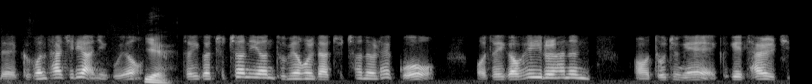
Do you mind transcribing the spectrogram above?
네, 그건 사실이 아니고요. 예. 저희가 추천위원 두 명을 다 추천을 했고, 어, 저희가 회의를 하는 어, 도중에 그게 잘 지,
